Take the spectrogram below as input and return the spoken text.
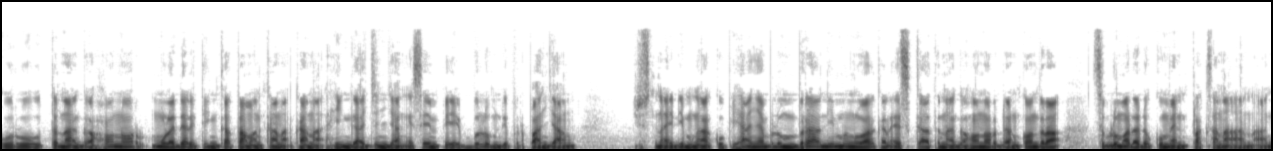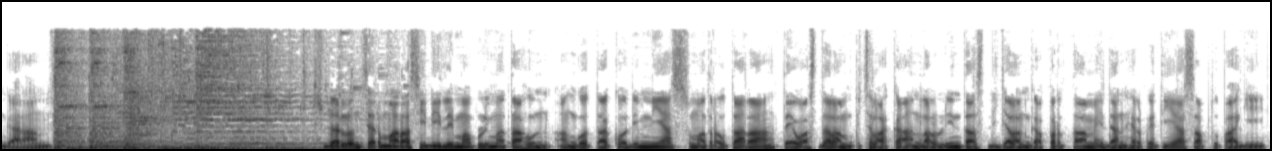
guru tenaga honor mulai dari tingkat taman kanak-kanak hingga jenjang SMP belum diperpanjang. Yusnaidi mengaku pihaknya belum berani mengeluarkan SK tenaga honor dan kontrak sebelum ada dokumen pelaksanaan anggaran. Sudarlun Serma Rasidi, 55 tahun, anggota Kodim Nias Sumatera Utara, tewas dalam kecelakaan lalu lintas di Jalan Gaperta, Medan, Helvetia, Sabtu pagi.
